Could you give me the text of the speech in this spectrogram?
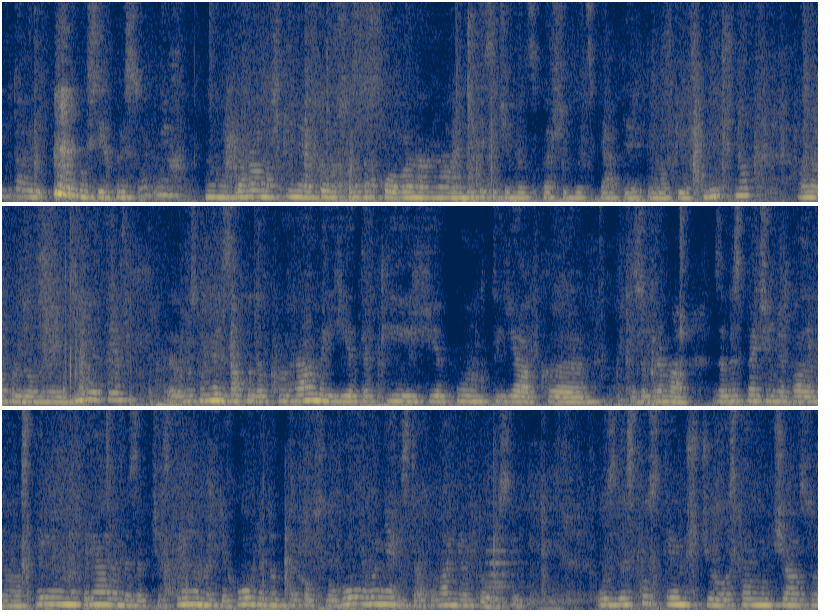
Вітаю усіх присутніх. М, Програма шкільний автобус розрахована на 2021-2025 роки включно. Вона продовжує діяти. Е, В основних заходах програми є такий пункт, як, е, зокрема, забезпечення паливно-мастильними матеріалами, запчастинами, техоглядом, техобслуговування і страхування автобусів. У зв'язку з тим, що останнім часом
